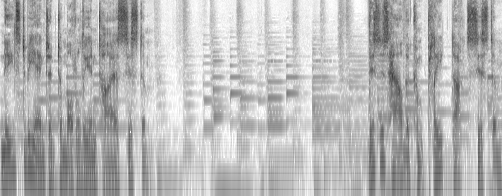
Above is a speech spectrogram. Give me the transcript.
needs to be entered to model the entire system. This is how the complete duct system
